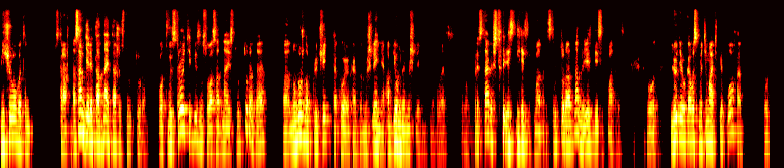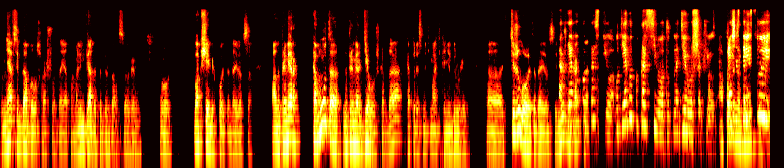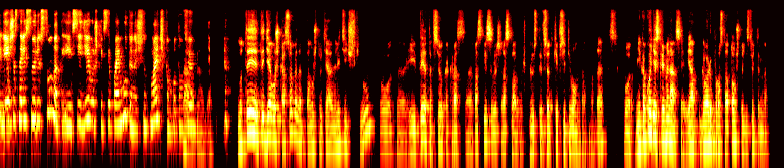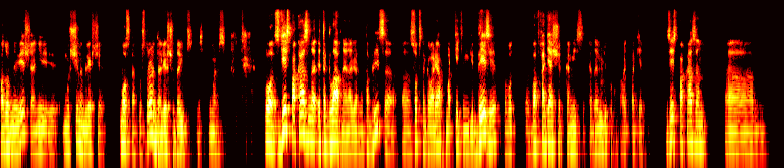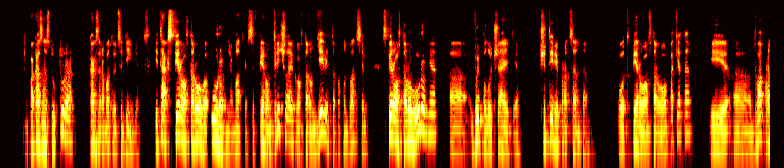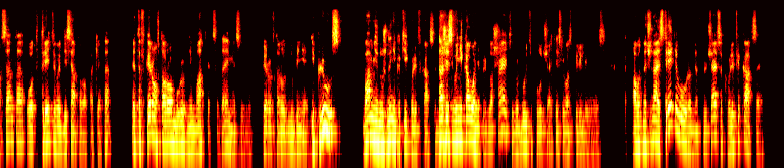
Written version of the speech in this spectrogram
Ничего в этом страшно. На самом деле это одна и та же структура. Вот вы строите бизнес, у вас одна и структура, да, а, но нужно включить такое как бы мышление, объемное мышление называется. Вот. Представить, что есть 10 матриц. Структура одна, но есть 10 матриц. Вот. Люди, у кого с математикой плохо, вот, у меня всегда было хорошо, да, я там Олимпиады побеждал в свое время. Вот. Вообще легко это дается. А, например, кому-то, например, девушкам, да, которые с математикой не дружат, э, тяжело это дается. Так, я бы попросила, вот я бы попросила тут на девушек. А я сейчас, нарисую, я сейчас нарисую рисунок, и все девушки все поймут и начнут мальчикам потом да, все... Да, да. Но ты, ты девушка особенно, потому что у тебя аналитический ум, вот, э, и ты это все как раз расписываешь, раскладываешь. Плюс ты все-таки в сетевом давно, да? Вот. Никакой дискриминации. Я говорю просто о том, что действительно подобные вещи, они мужчинам легче, мозг так устроен, да, легче даются, воспринимаются. Вот, здесь показана, это главная, наверное, таблица, э, собственно говоря, в маркетинге DESI, вот во входящих комиссиях, когда люди покупают пакет. Здесь показан, э, показана структура, как зарабатываются деньги. Итак, с первого-второго уровня матрицы, в первом 3 человека, во втором 9, а потом 27, с первого-второго уровня э, вы получаете 4% от первого-второго пакета и 2% от третьего-десятого пакета. Это в первом-втором уровне матрицы, да, имеется в виду, в первой-второй глубине. И плюс вам не нужны никакие квалификации. Даже если вы никого не приглашаете, вы будете получать, если у вас переливалось. А вот начиная с третьего уровня включается квалификация.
